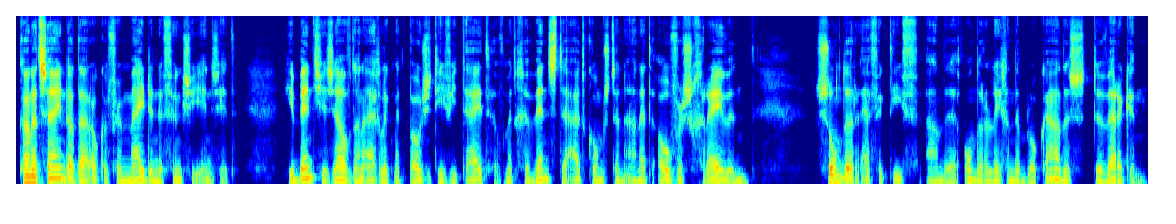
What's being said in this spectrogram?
kan het zijn dat daar ook een vermijdende functie in zit. Je bent jezelf dan eigenlijk met positiviteit of met gewenste uitkomsten aan het overschreven, zonder effectief aan de onderliggende blokkades te werken.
